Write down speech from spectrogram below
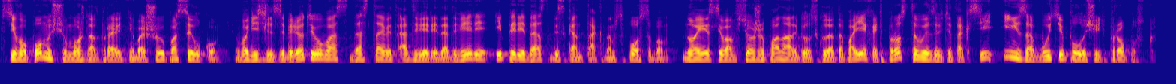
С его помощью можно отправить небольшую посылку. Водитель заберет ее у вас, доставит от двери до двери и передаст бесконтактным способом. Ну а если вам все же понадобилось куда-то поехать, просто вызовите такси и не забудьте получить пропуск.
